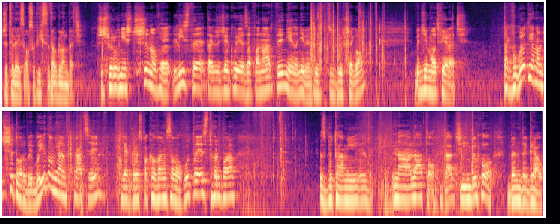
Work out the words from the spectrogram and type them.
że tyle jest osób i chcę to oglądać. Przyszły również trzy nowe listy, także dziękuję za fanarty. Nie no, nie wiem, to jest coś grubszego. Będziemy otwierać. Tak, w ogóle to ja mam trzy torby, bo jedną miałem w pracy, jak rozpakowałem samochód, to jest torba z butami na lato, tak? Czyli długo będę grał.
